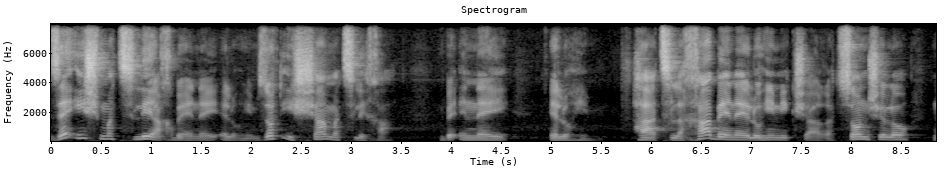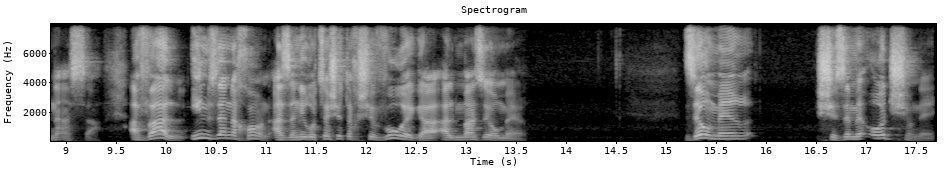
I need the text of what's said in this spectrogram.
זה איש מצליח בעיני אלוהים, זאת אישה מצליחה בעיני אלוהים. ההצלחה בעיני אלוהים היא כשהרצון שלו נעשה. אבל אם זה נכון, אז אני רוצה שתחשבו רגע על מה זה אומר. זה אומר שזה מאוד שונה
